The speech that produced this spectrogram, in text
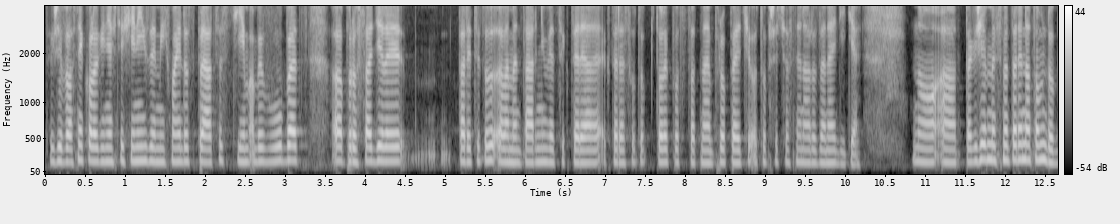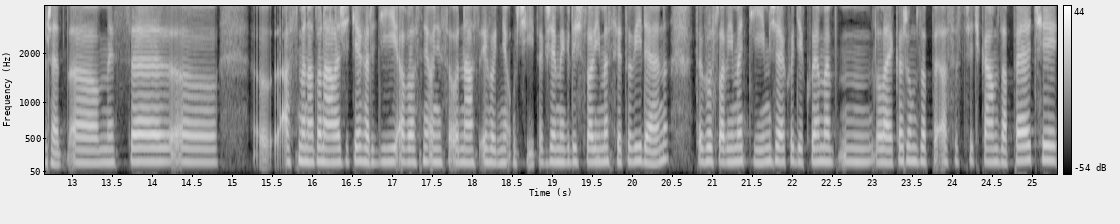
Takže vlastně kolegyně v těch jiných zemích mají dost práce s tím, aby vůbec eh, prosadili tady tyto elementární věci, které, které jsou to, tolik podstatné pro péči o to předčasně narozené dítě. No a takže my jsme tady na tom dobře. Eh, my se a jsme na to náležitě hrdí a vlastně oni se od nás i hodně učí. Takže my, když slavíme Světový den, tak ho slavíme tím, že jako děkujeme mm, lékařům a sestřičkám za péči,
